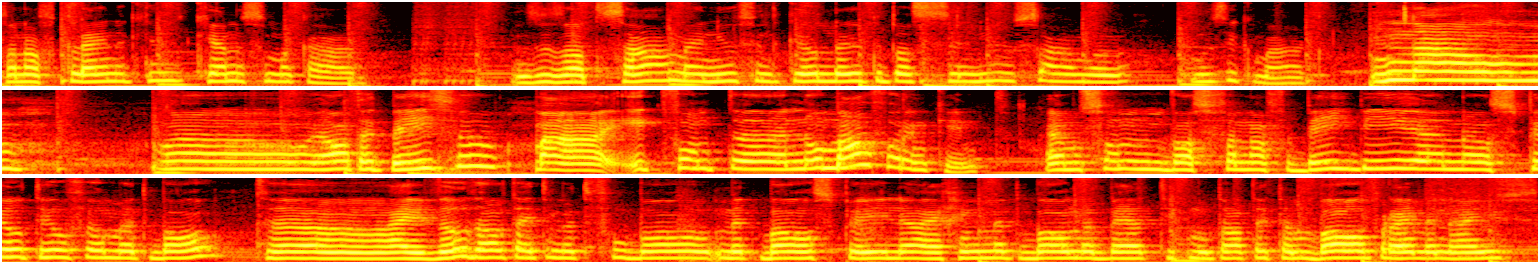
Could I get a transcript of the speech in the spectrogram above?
vanaf kleine kind kennen ze elkaar. En ze zaten samen en nu vind ik heel leuk dat ze nu samen muziek maken. Nou, uh, altijd bezig. Maar ik vond het uh, normaal voor een kind. Emerson was vanaf baby en uh, speelt heel veel met bal. hij wilde altijd met voetbal, met bal spelen. Hij ging met de bal naar bed. Ik moet altijd een bal opruimen in huis.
